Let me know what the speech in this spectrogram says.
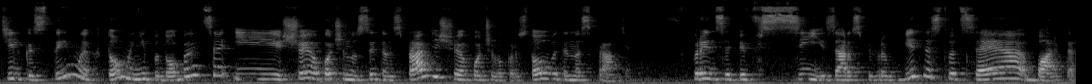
тільки з тими, хто мені подобається, і що я хочу носити насправді, що я хочу використовувати насправді. В принципі, всі зараз співробітництва це бартер.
